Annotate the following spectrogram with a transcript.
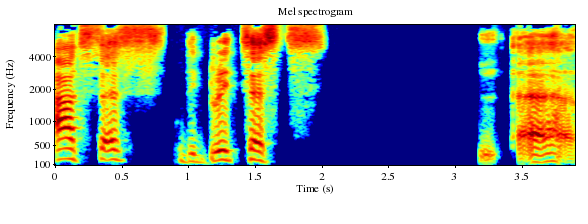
Access the greatest uh,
